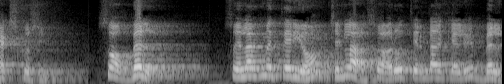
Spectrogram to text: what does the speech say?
next question so BEL so எல்லாருக்குமே தெரியும் சரிங்களா? ஸோ அறுபத்தி ரெண்டாவது கேள்வி பெல்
